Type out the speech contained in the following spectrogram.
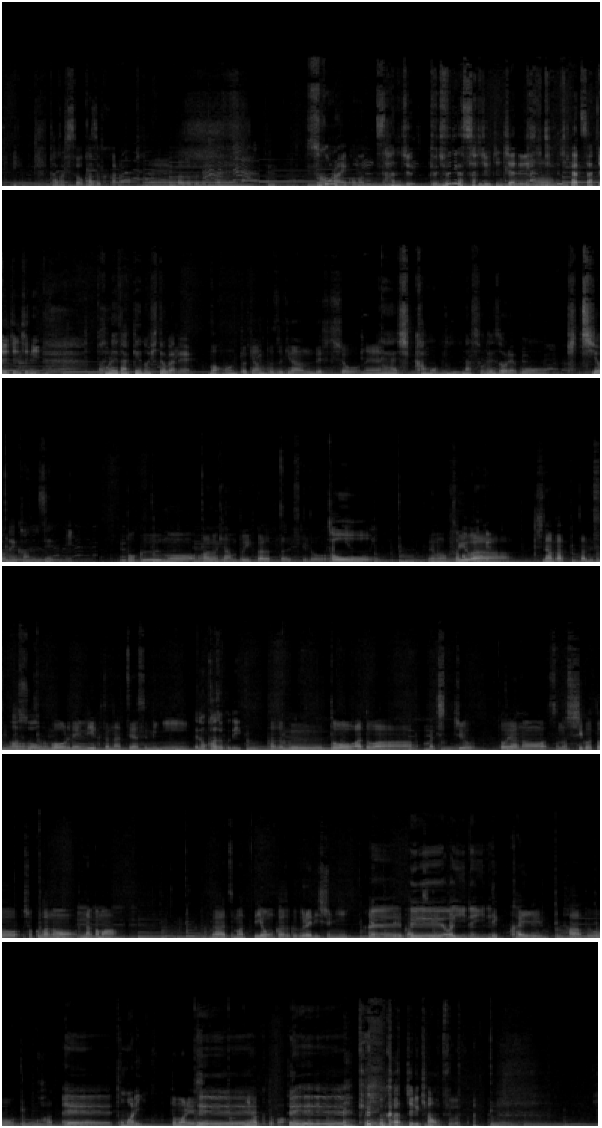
楽しそう。家族かなね家族ですかね。すごない？この30今日12月31日やで、12月31日に。これだけの人がね。まあ本当キャンプ好きなんでしょうね。ねしかもみんなそれぞれもう基地よね完全に。僕もあのキャンプ一家だったですけど。おおでも冬はしなかったですよ。あそう。のゴールデンウィークと夏休みにえでも家族で行く？家族とあとは、まあ、父親のその仕事職場の仲間が集まって4家族ぐらいで一緒にやってる感じ。へですーあいいねいいでっねかいタープを1個張ってえー、泊まり？泊まりです。へえ2泊とか。へえ結構がっちりキャンプ？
